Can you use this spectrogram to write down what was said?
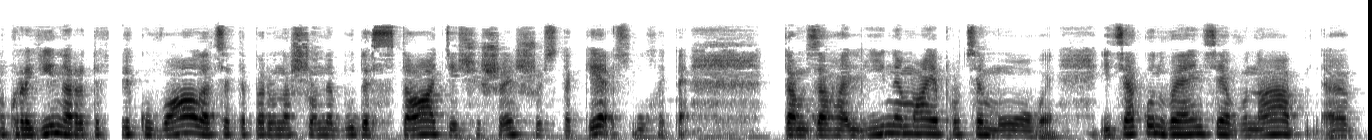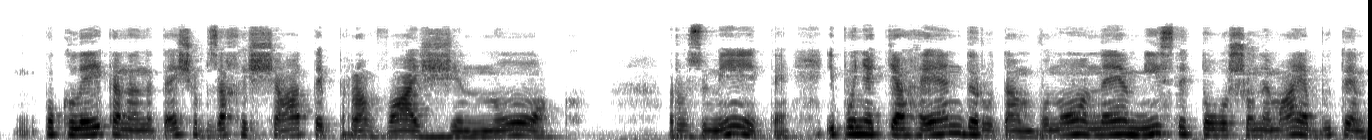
Україна ратифікувала, це тепер у нас що не буде статі чи ще щось таке. Слухайте, там взагалі немає про це мови. І ця конвенція вона е, покликана на те, щоб захищати права жінок. Розумієте? І поняття гендеру там воно не містить того, що не має бути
